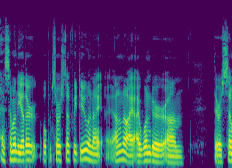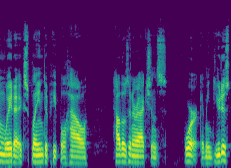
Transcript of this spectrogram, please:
as some of the other open source stuff we do. And I I don't know. I, I wonder um, there is some way to explain to people how how those interactions work. I mean, do you just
